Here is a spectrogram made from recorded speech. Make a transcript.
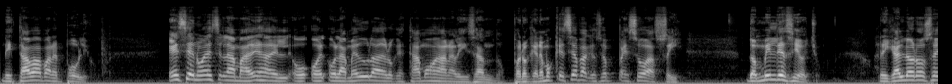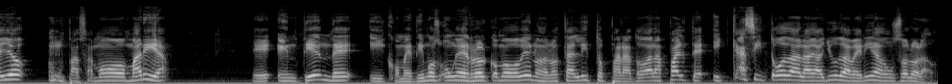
ni estaba para el público. Ese no es la madeja o la médula de lo que estamos analizando, pero queremos que sepa que eso empezó así. 2018. Ricardo Rosselló, pasamos María, eh, entiende y cometimos un error como gobierno de no estar listos para todas las partes y casi toda la ayuda venía de un solo lado.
